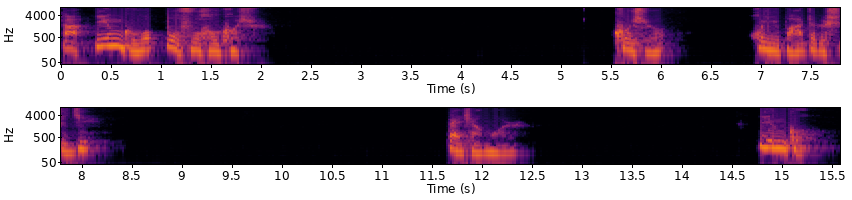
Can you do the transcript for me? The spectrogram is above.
啊，因果不符合科学，科学会把这个世界带向末日，因果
